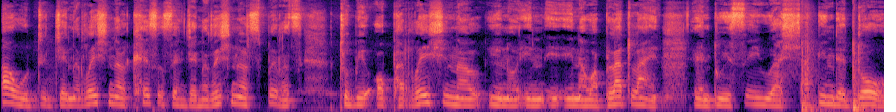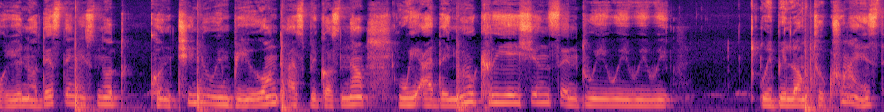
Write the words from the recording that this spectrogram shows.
out generational curses and generational spirits to be operational you know in in our bloodline. And we say we are shutting the door. You know this thing is not continuing beyond us because now we are the new creations and we we we, we we belong to Christ.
